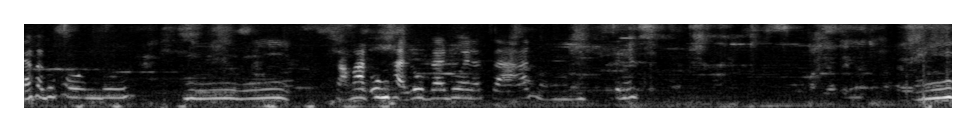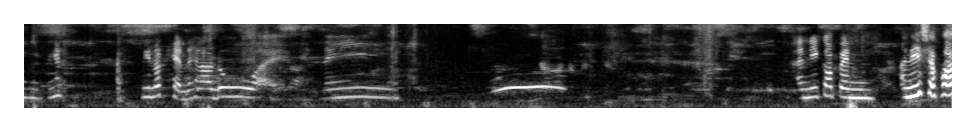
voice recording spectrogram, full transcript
นะคะ ทุกคนดูนี่นี่สามารถอุ้มถ่ายรูปได้ด้วยนะจ๊ะนี่เป็นไงนี่เป็นไงมีรถเข็นให้เราด้วยนี่อันนี้ก็เป็นอันนี้เฉพาะ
